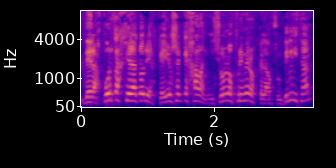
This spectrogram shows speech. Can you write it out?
de las puertas giratorias que ellos se quejaban y son los primeros que las utilizan,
